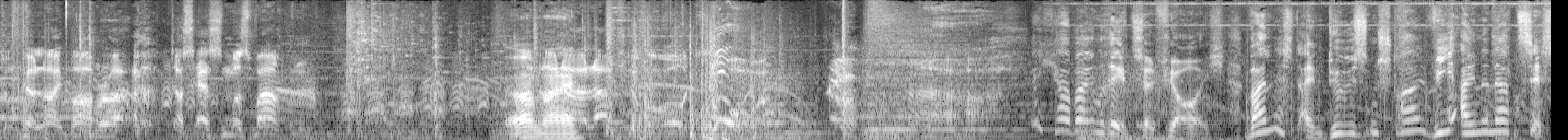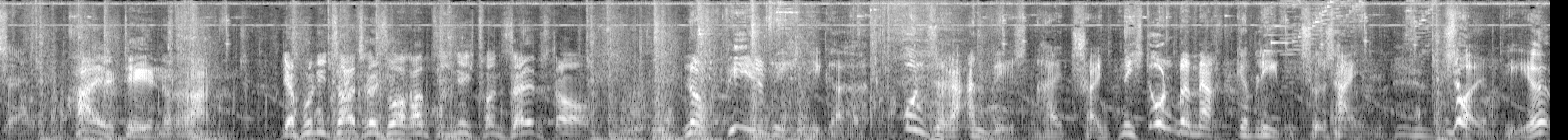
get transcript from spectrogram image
Tut mir leid, Barbara. Das Essen muss warten. Ja, nein. Ich habe ein Rätsel für euch. Wann ist ein Düsenstrahl wie eine Narzisse? Halt den Rand! Der Polizeitresor raubt sich nicht von selbst auf. Noch viel wichtiger. Unsere Anwesenheit scheint nicht unbemerkt geblieben zu sein. Sollen wir?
